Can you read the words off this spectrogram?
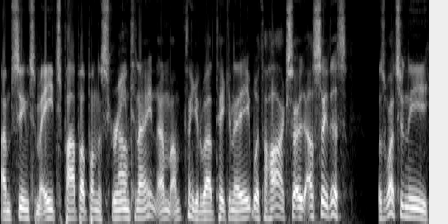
I'm seeing some eights pop up on the screen oh. tonight. I'm, I'm thinking about taking an eight with the Hawks. I, will say this: I was watching the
